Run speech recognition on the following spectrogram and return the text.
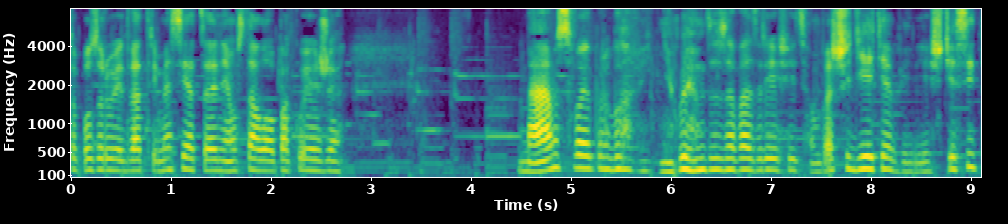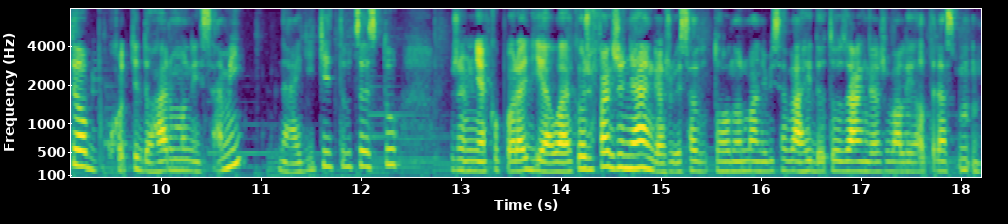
to pozoruje 2-3 mesiace, neustále opakuje, že mám svoje problémy, nebudem to za vás riešiť, som vaše dieťa, vyriešte si to, choďte do harmonie sami, nájdite tú cestu, že mi nejako poradí, ale akože fakt, že neangažuje sa do toho, normálne by sa váhy do toho zaangažovali, ale teraz mm,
